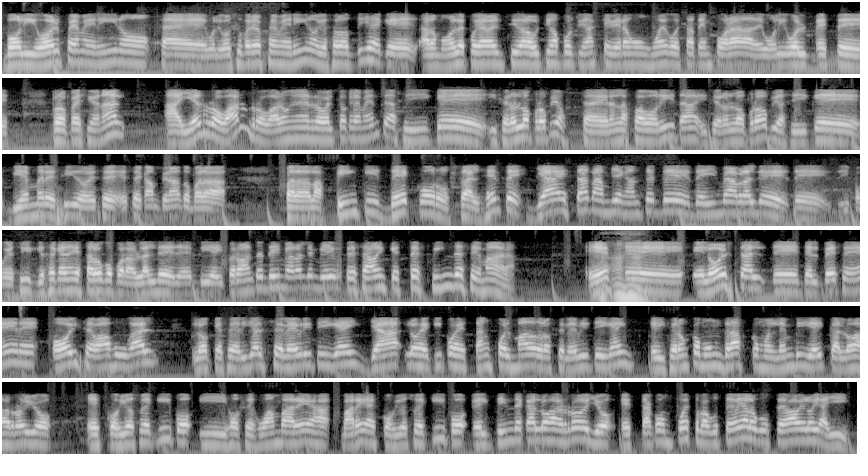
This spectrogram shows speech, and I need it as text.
voleibol femenino, o sea, voleibol superior femenino. Yo se los dije que a lo mejor les podía haber sido la última oportunidad que vieran un juego esta temporada de voleibol este profesional. Ayer robaron, robaron en el Roberto Clemente, así que hicieron lo propio, o sea, eran las favoritas, hicieron lo propio, así que bien merecido ese ese campeonato para para las Pinky de Corozal. Gente, ya está también, antes de, de irme a hablar de, de, de- porque sí, yo sé que nadie está loco por hablar de, NBA, pero antes de irme a hablar de NBA, ustedes saben que este fin de semana es eh, el All-Star de- del BCN, hoy se va a jugar lo que sería el Celebrity Game, ya los equipos están formados de los Celebrity Game, e hicieron como un draft como el NBA, Carlos Arroyo escogió su equipo y José Juan Barea, Barea escogió su equipo. El team de Carlos Arroyo está compuesto para que usted vea lo que usted va a ver hoy allí.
